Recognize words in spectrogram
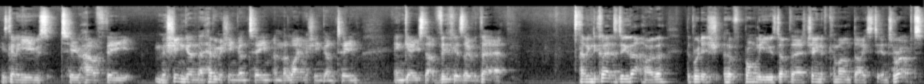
he's going to use to have the machine gun, the heavy machine gun team, and the light machine gun team engage that Vickers over there. Having declared to do that, however, the British have promptly used up their chain of command dice to interrupt,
